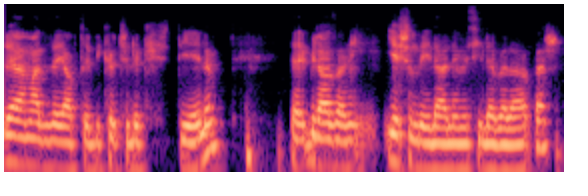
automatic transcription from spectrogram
Real Madrid'e yaptığı bir kötülük diyelim. E, biraz hani yaşında ilerlemesiyle beraber.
